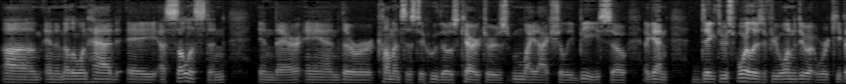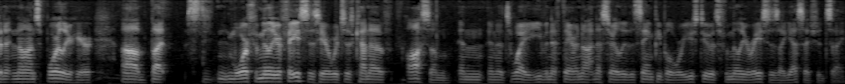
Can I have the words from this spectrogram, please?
um, and another one had a, a Sullustan in there, and there were comments as to who those characters might actually be. So again, dig through spoilers if you want to do it. We're keeping it non-spoiler here, uh, but more familiar faces here, which is kind of awesome in in its way, even if they are not necessarily the same people we're used to. It's familiar races, I guess I should say.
